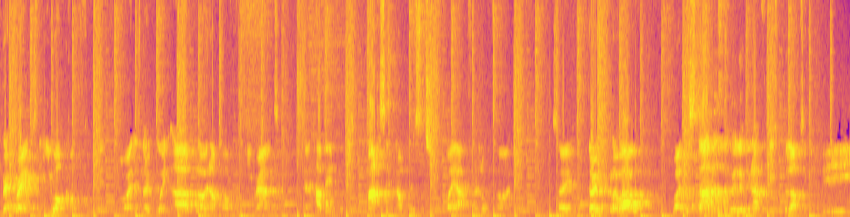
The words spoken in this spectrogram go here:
rep range that you are comfortable with, alright? There's no point uh, blowing up after a few rounds and having massive numbers to play out for a long time. So don't blow out. Right, the standards that we're looking at for these pull-ups are going to be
